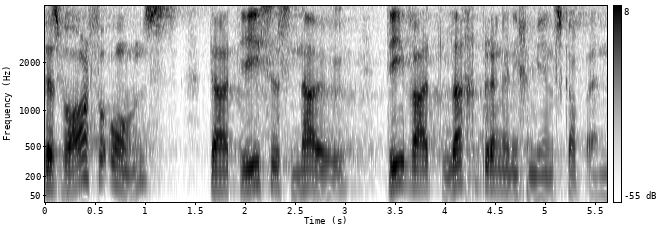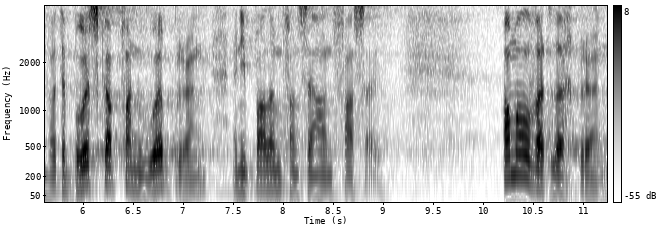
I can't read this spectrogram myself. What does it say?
Dis waar vir ons dat Jesus nou die wat lig bring in die gemeenskap in, wat 'n boodskap van hoop bring in die palm van sy hand vashou. Almal wat lig bring,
